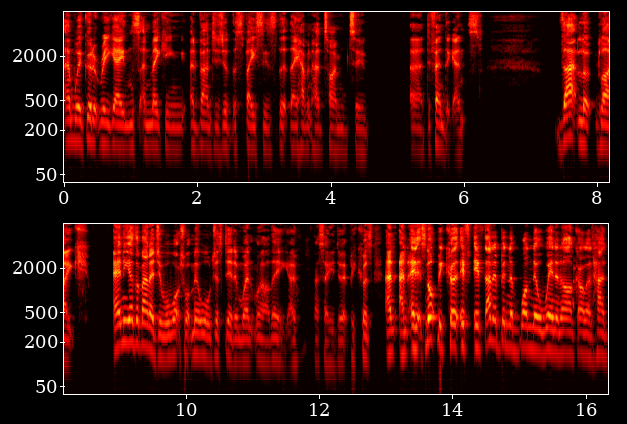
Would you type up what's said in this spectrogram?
and we're good at regains and making advantage of the spaces that they haven't had time to uh, defend against. That looked like any other manager will watch what Millwall just did and went, "Well, there you go. That's how you do it." Because and and, and it's not because if if that had been a one 0 win and Argyle had had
